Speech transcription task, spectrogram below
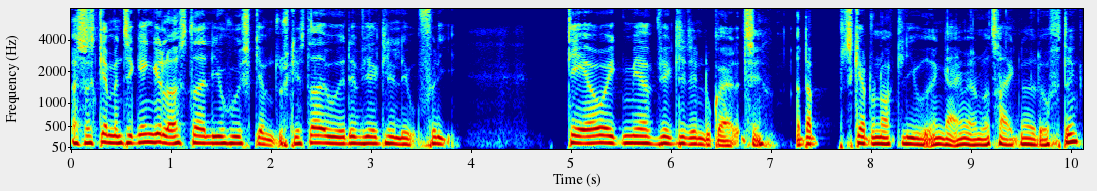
Og så skal man til gengæld også stadig lige huske, at du skal stadig ud i det virkelige liv, fordi det er jo ikke mere virkeligt, end du gør det til. Og der skal du nok lige ud en gang imellem og trække noget luft, ikke?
